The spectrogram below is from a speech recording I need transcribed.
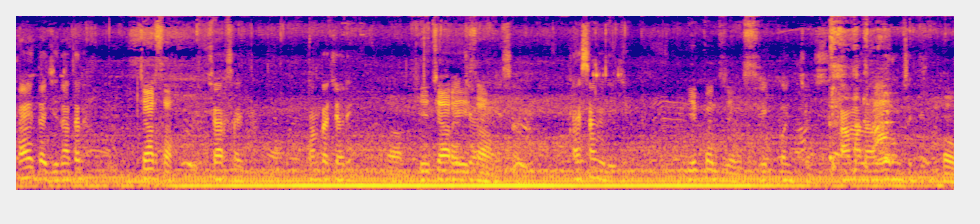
काय दाजी दाताला चार सहा. चार साईड कोणता चार आहे? हे चार आहे सहा. काय सांगेल याची? एक पंचेचाळीस एक पंचवीस कामाला वरून सध्या हो.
